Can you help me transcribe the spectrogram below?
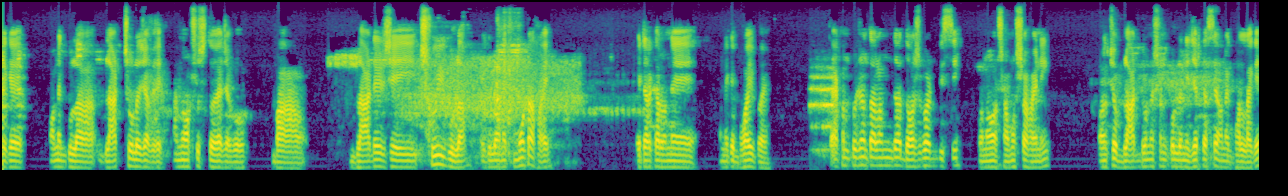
থেকে অনেকগুলা ব্লাড চলে যাবে, আমি অসুস্থ হয়ে যাব বা ব্লাডের যেই সুইগুলা, এগুলো অনেক মোটা হয়, এটার কারণে অনেকে ভয় পায়। এখন পর্যন্ত আলহামদুলিল্লাহ দশ বার দিছি, কোনো সমস্যা হয়নি। অনেক ব্লাড ডোনেশন করলে নিজের কাছে অনেক ভালো লাগে।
